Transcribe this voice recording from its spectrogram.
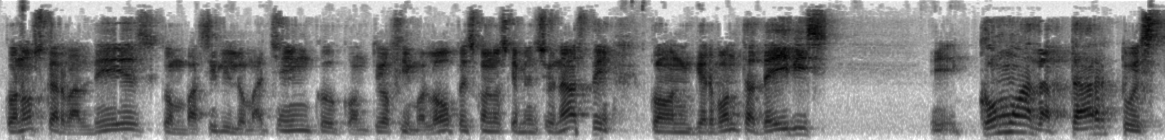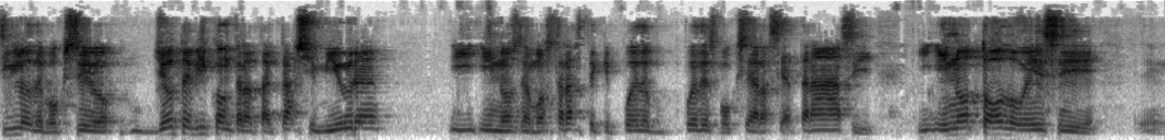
con Oscar Valdés, con Vasily Lomachenko, con Teófimo López, con los que mencionaste, con Gervonta Davis, eh, ¿cómo adaptar tu estilo de boxeo? Yo te vi contra Takashi Miura y, nos demostraste que puedes boxear hacia atrás y, no todo es... eh,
